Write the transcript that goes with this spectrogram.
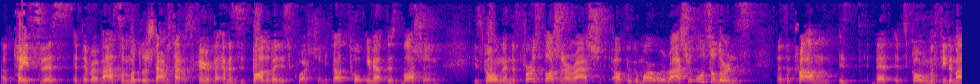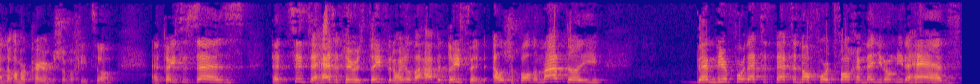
Now Taisvis, the Ramasa Mutlu Shtam Shtachas Kaira Be'emes is bothered by this question. He's not talking about this lashon. He's going in the first lashon of, Rashi, of the Gemara, where Rashi also learns that the problem is that it's going with Fidaman the Amar Karim Mishomachitza. And Taisa says that since it has a Hoyel have a doifen, El Shabbalamatai, then therefore that's that's enough for Tfachim. Then you don't need to have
